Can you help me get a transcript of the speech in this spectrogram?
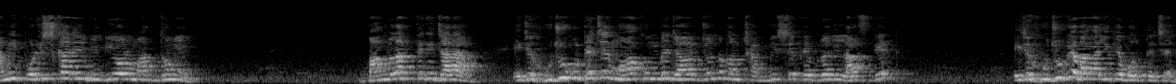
আমি পরিষ্কার এই ভিডিওর মাধ্যমে বাংলার থেকে যারা, এই যে হুজুগ উঠেছে মহাকুম্ভে যাওয়ার জন্য, কারণ ছাব্বিশে ফেব্রুয়ারি লাস্ট ডেট এই যে হুজুগে বাঙালিকে বলতে চাই,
